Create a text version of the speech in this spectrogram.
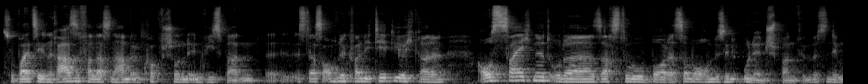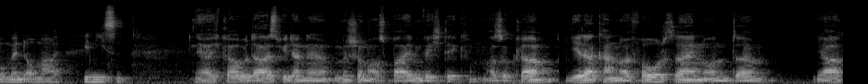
sobald sie den Rasen verlassen haben, im Kopf schon in Wiesbaden. Äh, ist das auch eine Qualität, die euch gerade auszeichnet oder sagst du, boah, das ist aber auch ein bisschen unentspannt, wir müssen den Moment auch mal genießen? Ja, ich glaube, da ist wieder eine Mischung aus beidem wichtig. Also klar, jeder kann euphorisch sein und ähm, ja,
